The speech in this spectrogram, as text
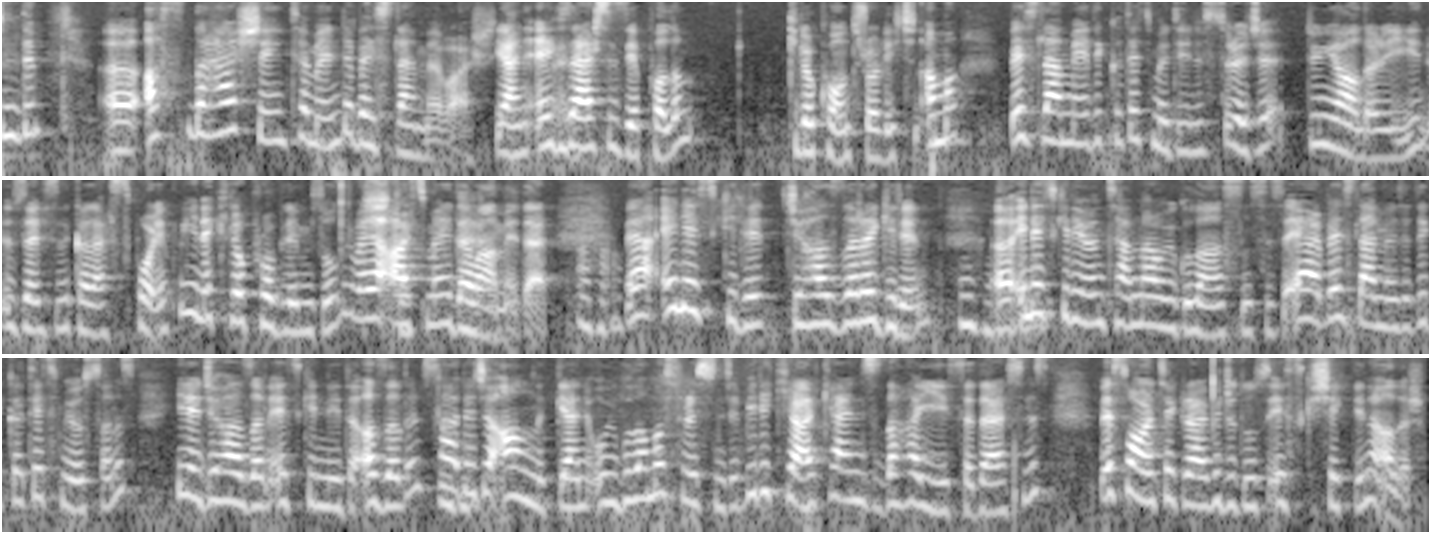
Şimdi e, aslında her şeyin temelinde beslenme var. Yani egzersiz yapalım kilo kontrolü için ama beslenmeye dikkat etmediğiniz sürece dünyaları yiyin, üzerinize kadar spor yapın yine kilo problemimiz olur veya İşte, artmaya devam eder. Veya en etkili cihazlara girin, e, en etkili yöntemler uygulansın size. Eğer beslenmenize dikkat etmiyorsanız yine cihazların etkinliği de azalır. Sadece anlık yani uygulama süresince 1-2 ay kendinizi daha iyi hissedersiniz ve sonra tekrar vücudunuz eski şeklini alır.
